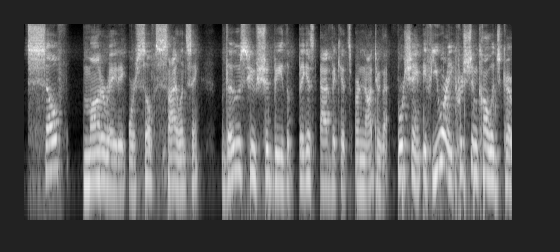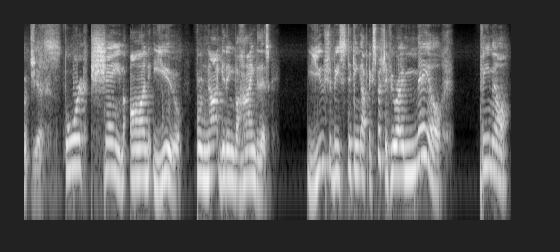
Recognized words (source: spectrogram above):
self moderating or self silencing. Those who should be the biggest advocates are not doing that. For shame. If you are a Christian college coach, Yes. for shame on you for not getting behind this. You should be sticking up, especially if you're a male, female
